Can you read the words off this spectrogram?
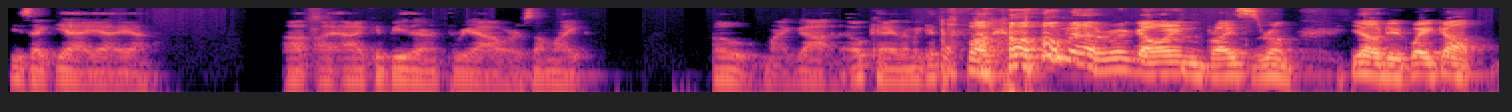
He's like, "Yeah, yeah, yeah. Uh, I I could be there in three hours." I'm like, "Oh my god. Okay, let me get the fuck home." And we're going in Bryce's room. Yo, dude, wake up.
